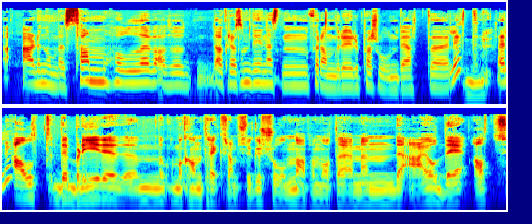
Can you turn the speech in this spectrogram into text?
er det noe med samholdet? Altså, akkurat som de nesten forandrer personlighet eh, litt? eller? Alt det blir eh, Man kan trekke fram suggesjonen, da, på en måte. Men det er jo det at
